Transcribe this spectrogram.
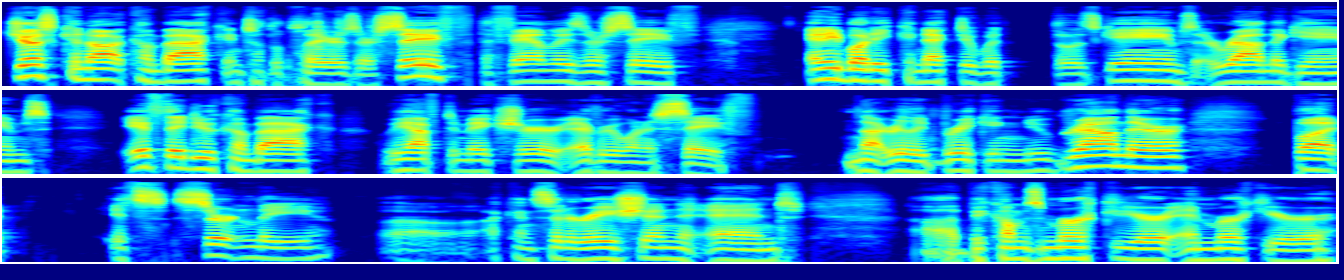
just cannot come back until the players are safe, the families are safe, anybody connected with those games, around the games. If they do come back, we have to make sure everyone is safe. Not really breaking new ground there, but it's certainly uh, a consideration and uh, becomes murkier and murkier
